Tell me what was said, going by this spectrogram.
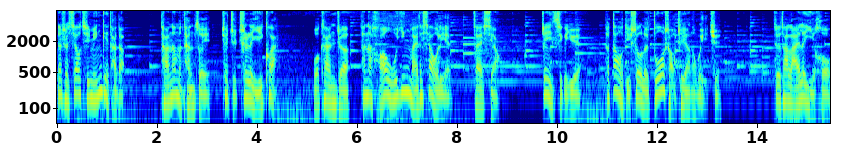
那是萧其明给他的。他那么贪嘴，却只吃了一块。我看着他那毫无阴霾的笑脸，在想。这几个月，他到底受了多少这样的委屈？自他来了以后，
